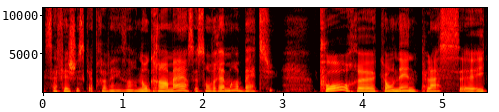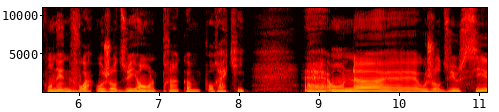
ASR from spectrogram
ça fait juste 80 ans. Nos grands-mères se sont vraiment battues pour euh, qu'on ait une place euh, et qu'on ait une voix. Aujourd'hui, on le prend comme pour acquis. Euh, on a aujourd'hui aussi,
